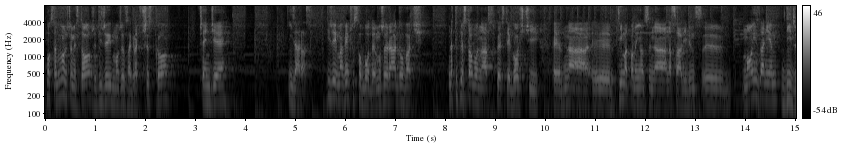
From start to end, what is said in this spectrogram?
podstawową rzeczą jest to, że DJ może zagrać wszystko, wszędzie i zaraz. DJ ma większą swobodę, może reagować natychmiastowo na sugestie gości, y, na y, klimat panujący na, na sali, więc y, moim zdaniem DJ.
